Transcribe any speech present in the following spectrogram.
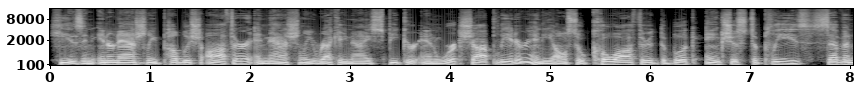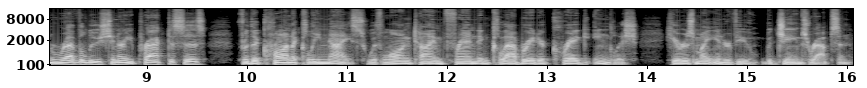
He is an internationally published author and nationally recognized speaker and workshop leader, and he also co authored the book Anxious to Please Seven Revolutionary Practices for the Chronically Nice with longtime friend and collaborator Craig English. Here is my interview with James Rapson.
